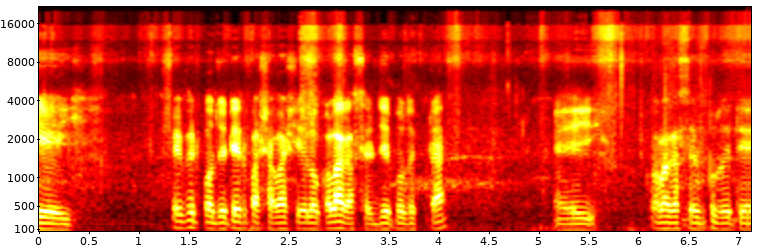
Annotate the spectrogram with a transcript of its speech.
এই পেঁপের প্রজেক্টের পাশাপাশি এলো কলা গাছের যে প্রজেক্টটা এই কলা গাছের প্রজেক্টে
